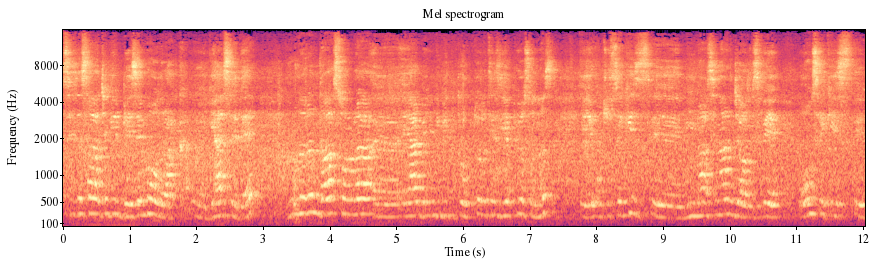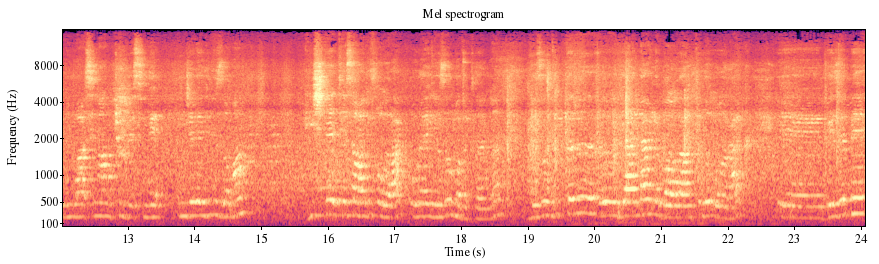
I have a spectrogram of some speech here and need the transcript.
size sadece bir bezeme olarak e, gelse de bunların daha sonra e, eğer benim gibi doktora tezi yapıyorsanız e, 38 e, Mimar Sinan Camisi ve 18 e, Mimar Sinan Türbesi'ni incelediğiniz zaman hiç de tesadüf olarak oraya yazılmadıklarını, yazıldıkları yerlerle bağlantılı olarak bezeme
